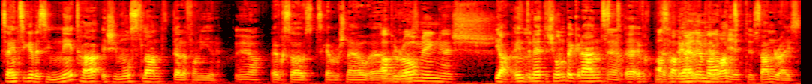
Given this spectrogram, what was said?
Das Einzige, was ich nicht habe, ist im Ausland telefonieren. Ja. Einfach so aus, jetzt gehen wir schnell... Äh, Aber Roaming ist... Ja, also- Internet ist unbegrenzt. Ja. Äh, einfach, Also bei ja welchem Anbieter? Sunrise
